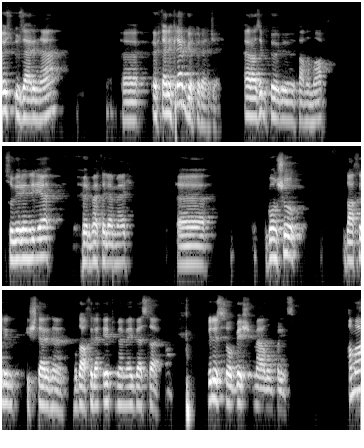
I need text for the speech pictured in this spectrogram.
öz üzərinə e, öhdəliklər götürəcək. Ərazi bütövlüyünü tanımaq, suverenliyə hörmət eləmək, ə, e, qonşu daxili işlərinə müdaxilə etməmək və s. Bilirsiniz o 5 məlum prinsip. Amma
